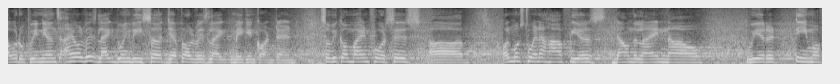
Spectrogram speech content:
our opinions. I always liked doing research. Jeff always liked making content. So we combined forces. Uh, almost two and a half years down the line now, we are a team of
